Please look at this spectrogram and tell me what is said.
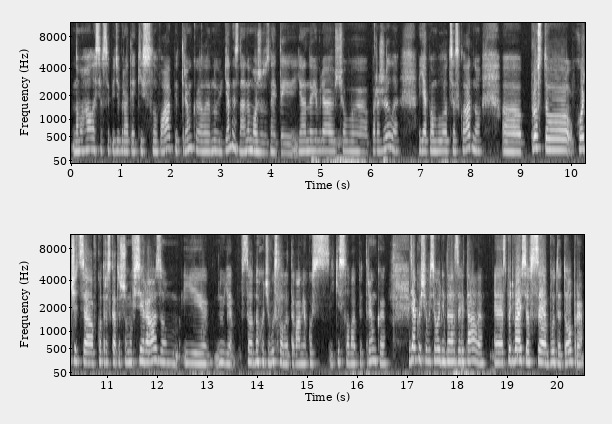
намагалася все підібрати якісь слова підтримки, але ну я не знаю, не можу знайти. Я не уявляю, що ви пережили, як вам було це складно. Е, Просто хочеться вкотре сказати, що ми всі разом, і ну я все одно хочу висловити вам якось якісь слова підтримки. Дякую, що ви сьогодні до нас завітали. Е, Сподіваюся, все буде добре.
